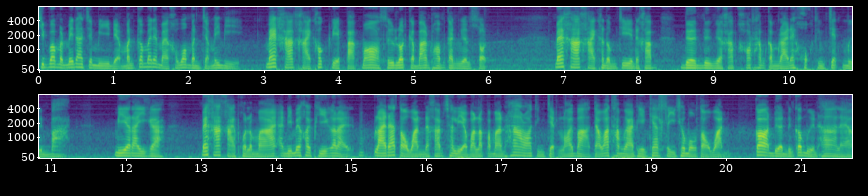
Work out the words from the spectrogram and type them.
คิดว่ามันไม่น่าจะมีเนี่ย มันก็ไม่ได้หมายความว่ามันจะไม่มี แม่ค้าขายข้าวเกลียบปากหม้อซื้อรถกลับบ้านพร้อมกันเงินสด แม่ค้าขายขนมจีนนะครับ เดือนหนึ่งอะครับเขาทำกำไรได้6-7ถึงเจ็ดหมื่นบาท มีอะไรอีกอะแม่ค้าขายผลไม้ อันนี้ไม่ค่อยพีคอะไรรายได้ต่อวันนะครับ เฉลี่ยวันละประมาณ 500ถึง700 บาท แต่ว่าทำงานเพียงแค่ 4 ชั่วโมงต่อวัน ก็เดือนหนึ่งก็1 5ื่นห้าแล้ว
